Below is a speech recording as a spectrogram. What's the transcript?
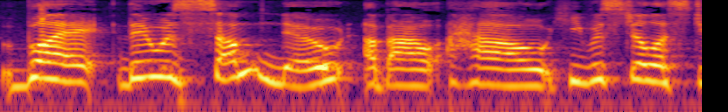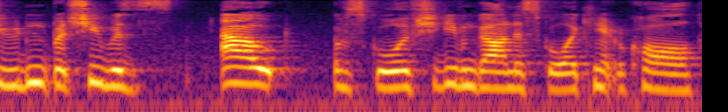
But there was some note about how he was still a student, but she was out of school, if she'd even gone to school, I can't recall.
